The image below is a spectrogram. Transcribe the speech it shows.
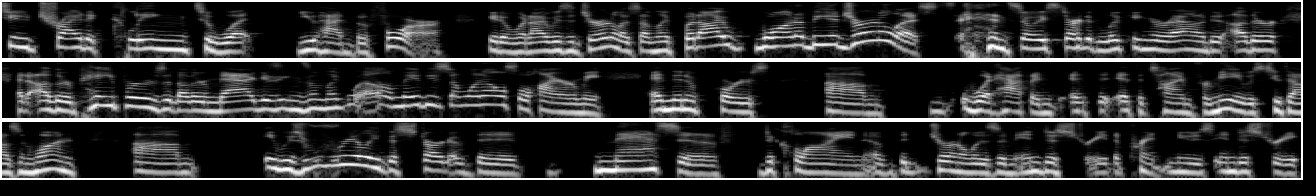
to try to cling to what you had before. You know, when I was a journalist, I'm like, but I want to be a journalist. And so I started looking around at other at other papers, at other magazines. I'm like, well, maybe someone else will hire me. And then of course, um, what happened at the, at the time for me was 2001. Um, it was really the start of the massive decline of the journalism industry the print news industry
